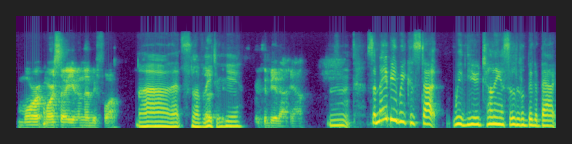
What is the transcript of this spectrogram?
more more so even than before. Ah, that's lovely so to hear. Good to be that, yeah. Mm. So maybe we could start with you telling us a little bit about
